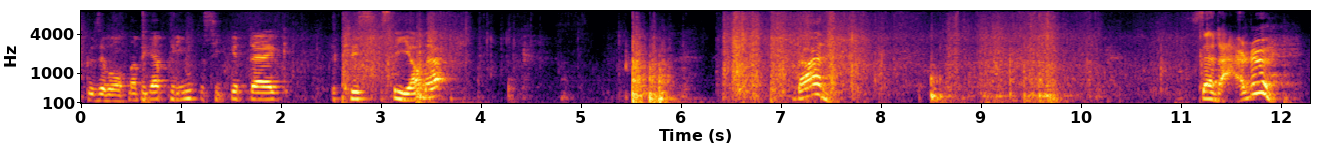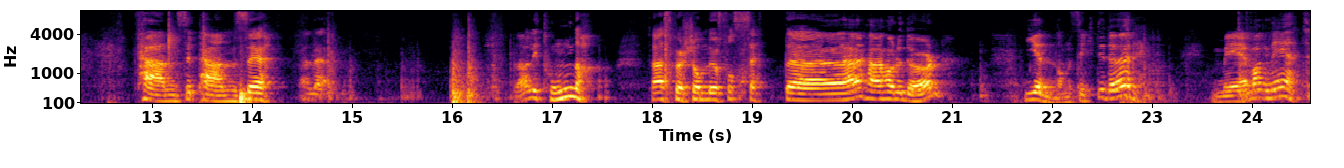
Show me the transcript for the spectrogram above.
Skal vi se på åten. Her fikk jeg print sikkert eh, Chris Stian, det. Der. Se der, du. Fancy-pansy. Den er litt tung, da. Så jeg spørs om du får sett uh, her. Her har du døren. Gjennomsiktig dør. Med magnet.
